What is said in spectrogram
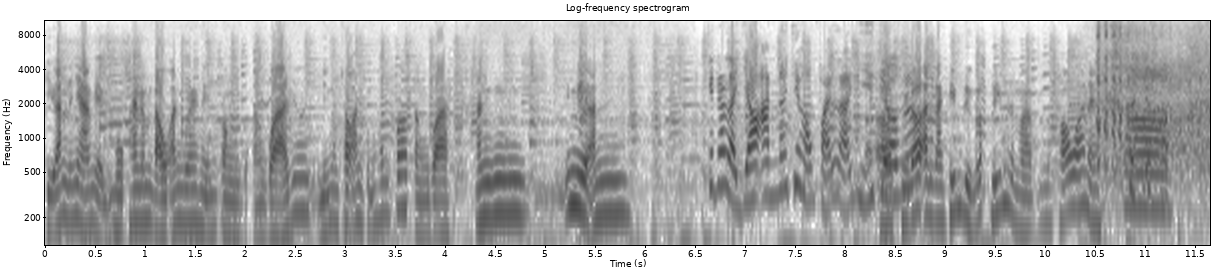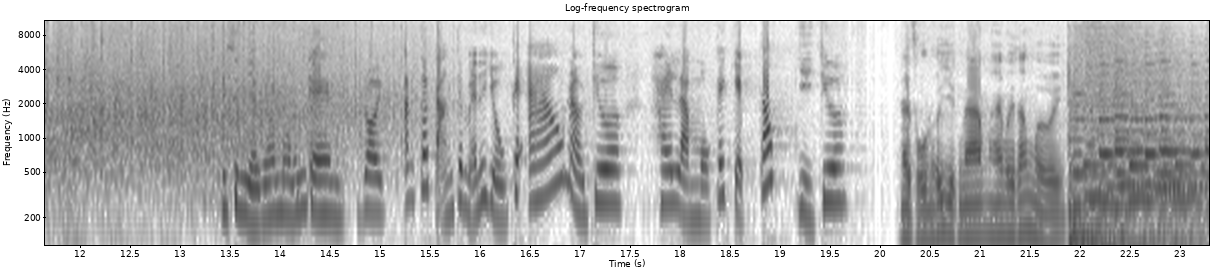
chị anh ở nhà vậy một hai năm đầu anh quen thì anh còn tặng quà chứ những năm sau anh cũng không có tặng quà. Anh giống như anh cái đó là do anh đó chứ không phải là gì hết ờ, trơn thì á. đó anh đang kiếm đường lấp liếm này mà nó khó quá nè. Ờ, đi sinh nhật con mua bánh kem. Rồi anh có tặng cho mẹ ví dụ cái áo nào chưa? Hay là một cái kẹp tóc gì chưa? Ngày phụ nữ Việt Nam 20 tháng 10 chắc không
